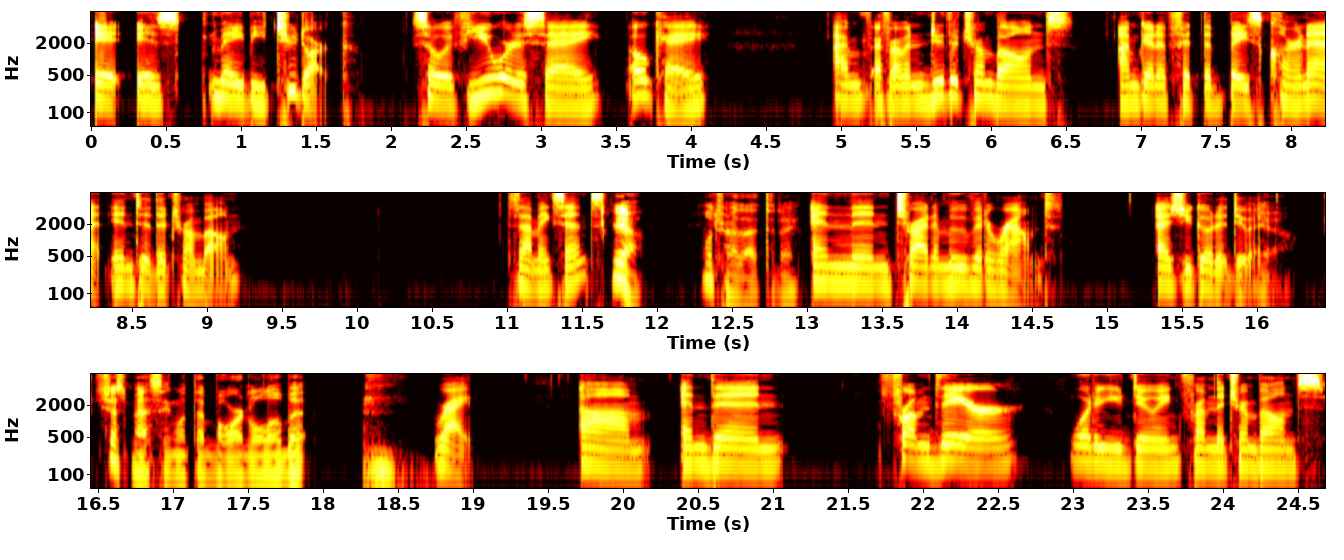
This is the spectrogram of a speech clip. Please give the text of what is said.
it is maybe too dark. So if you were to say, okay, I'm if I'm going to do the trombones, I'm going to fit the bass clarinet into the trombone. Does that make sense? yeah we'll try that today And then try to move it around as you go to do it. Yeah. It's just messing with the board a little bit. Right. Um, and then from there, what are you doing from the trombones?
